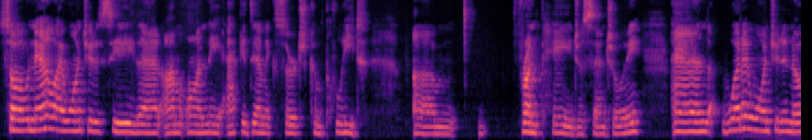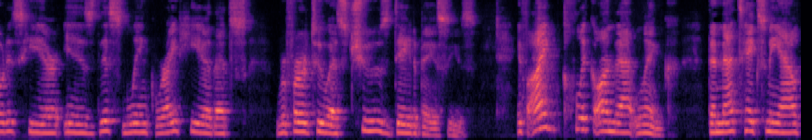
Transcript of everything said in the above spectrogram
So now I want you to see that I'm on the Academic Search Complete um, front page, essentially. And what I want you to notice here is this link right here that's referred to as Choose Databases. If I click on that link, then that takes me out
